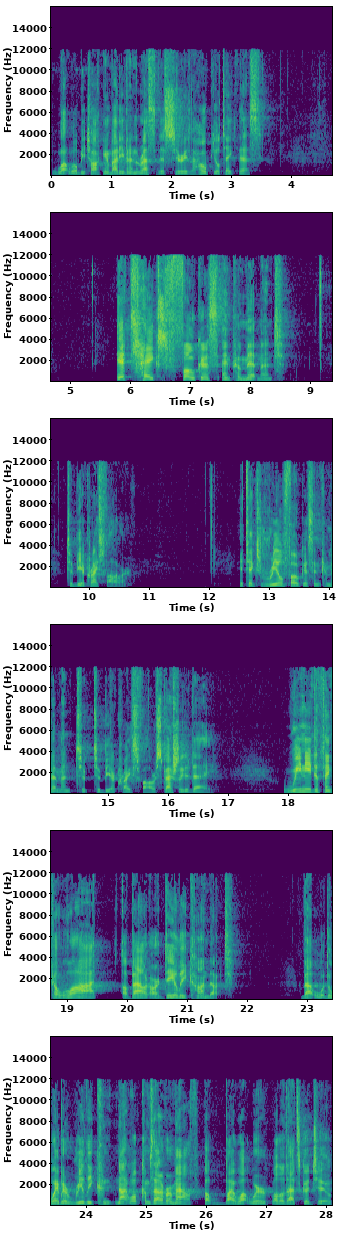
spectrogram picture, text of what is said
what we'll be talking about even in the rest of this series, I hope you'll take this. It takes focus and commitment to be a Christ follower. It takes real focus and commitment to, to be a Christ follower, especially today. We need to think a lot about our daily conduct, about the way we're really, con- not what comes out of our mouth, but by what we're, although that's good too,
